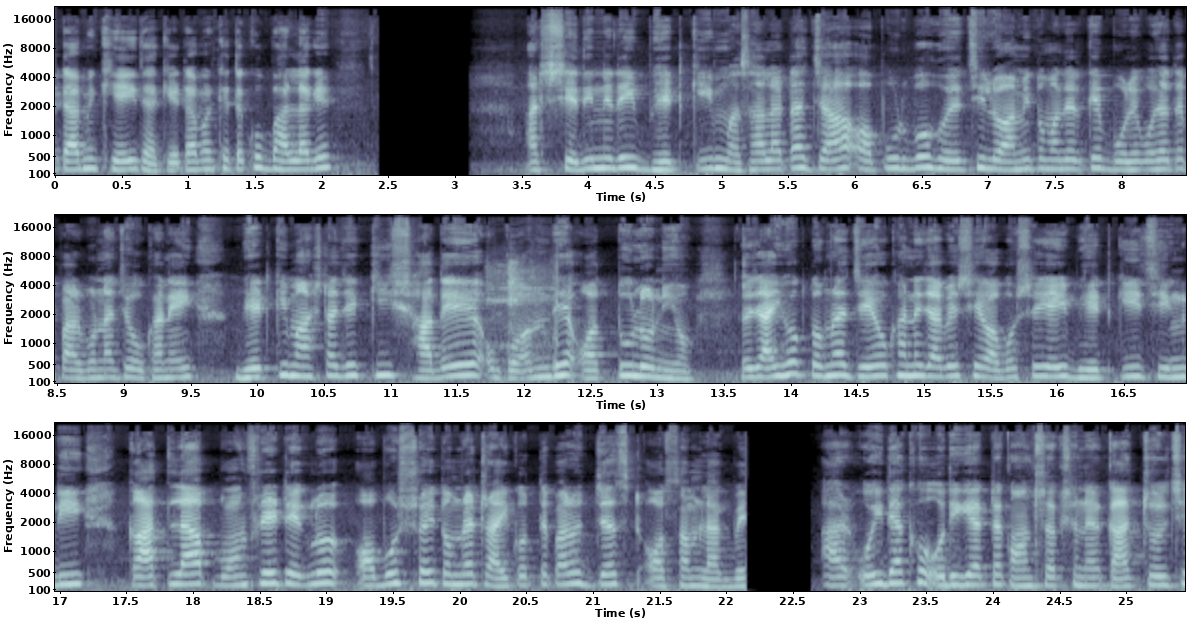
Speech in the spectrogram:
এটা আমি খেয়েই থাকি। এটা আমার খেতে খুব ভালো লাগে। আর সেদিনের এই ভেটকি মশালাটা যা অপূর্ব হয়েছিল, আমি তোমাদেরকে বলে বোঝাতে পারব না যে ওখানে এই ভেটকি মাছটা যে কি স্বাদে, গন্ধে অতুলনীয়। তো যাই হোক, তোমরা যে ওখানে যাবে সে অবশ্যই এই ভেটকি, চিংড়ি, কাতলা, পমফ্রেট এগুলো অবশ্যই তোমরা ট্রাই করতে পারো জাস্ট অসাম লাগবে। আর ওই দেখো, ওদিকে একটা কনস্ট্রাকশনের কাজ চলছে,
